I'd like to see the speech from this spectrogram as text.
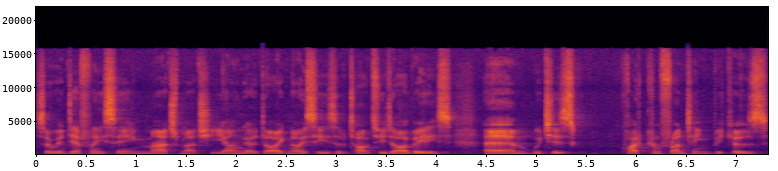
So we're definitely seeing much, much younger diagnoses of type 2 diabetes, um, which is quite confronting because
